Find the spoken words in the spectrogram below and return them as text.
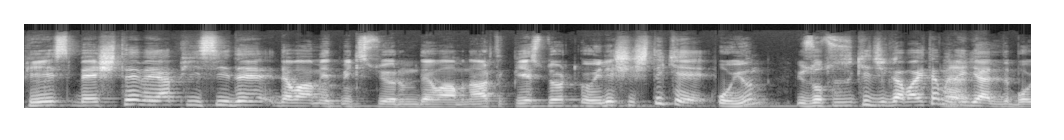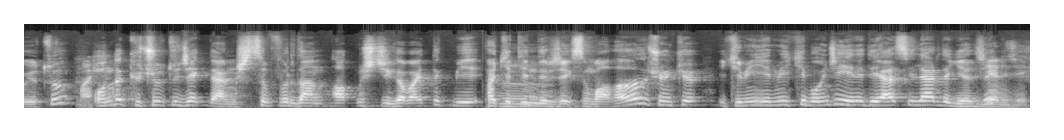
PS5'te veya PC'de devam etmek istiyorum devamını. Artık PS4 öyle şişti ki oyun 132 GB'a mı ne Evet. geldi boyutu? Maşallah. Onu da küçülteceklermiş. Sıfırdan 60 GB'lık bir paket Hmm. indireceksin Valhalla'da. Çünkü 2022 boyunca yeni DLC'ler de gelecek. Gelecek.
